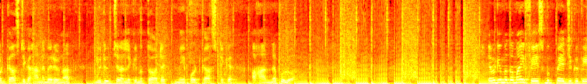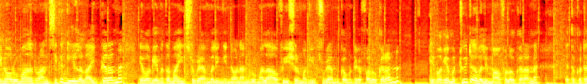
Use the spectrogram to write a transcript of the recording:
පොඩ්කාස්ට් එක හන්න බැරවුණත් YouTube චනල එකනුත් වාට මේ පොඩ්කාස්ට් එක අහන්න පුළුවන්. එවගේම තමයි ෆස්බුක් පේජක තියෙන රුමල් රන්සික ගේල ලයි කරන්න. ඒවගේ තම ඉස්ට්‍රගම් වලින් නොන රුමලා ෆිෂල් මගේ ස්ට්‍රගම් කමට එක ෆලෝ කරන්න. ඒවගේම ටවිට වලින්ම ෆලෝ කරන්න. එතකොට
